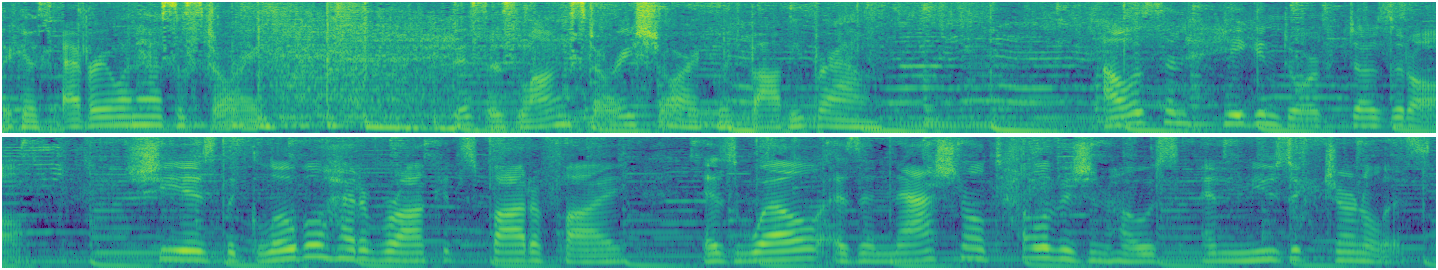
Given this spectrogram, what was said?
because everyone has a story. This is Long Story Short with Bobbi Brown. Allison Hagendorf does it all. She is the global head of rock at Spotify, as well as a national television host and music journalist.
